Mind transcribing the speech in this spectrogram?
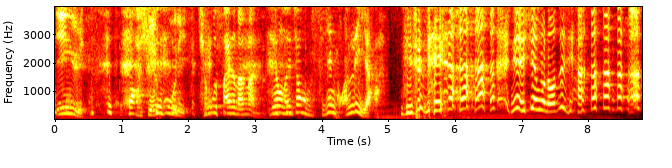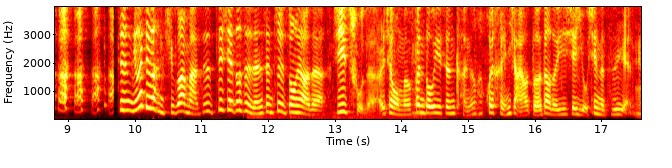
英语。化学、物理全部塞得满满，没有人教我们时间管理呀！你是谁呀？你很羡慕罗志祥，就是你会觉得很奇怪嘛？就是这些都是人生最重要的基础的，而且我们奋斗一生可能会很想要得到的一些有限的资源。嗯，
